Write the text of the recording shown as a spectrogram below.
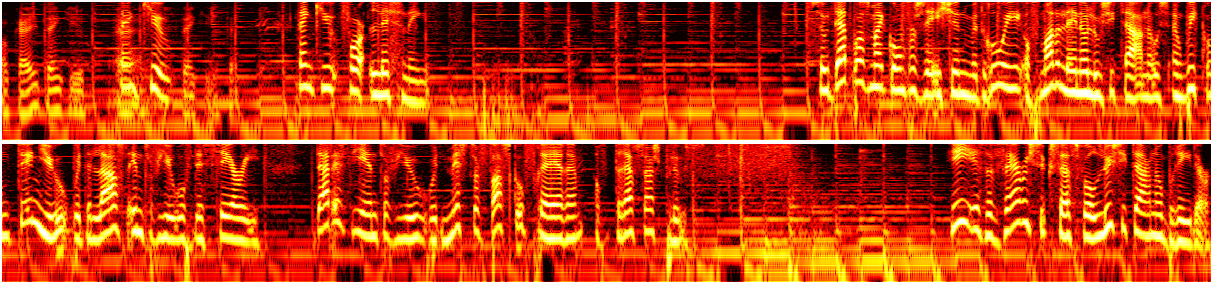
okay thank you Thank Uh, you. thank you thank you Thank you for listening. So that was my conversation with Rui of Madaleno Lusitanos, and we continue with the last interview of this series. That is the interview with Mr. Vasco Freire of Dressage Plus. He is a very successful Lusitano breeder.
